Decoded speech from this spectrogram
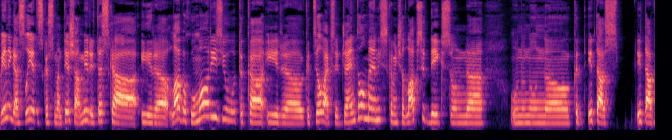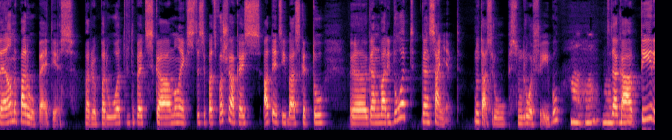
vienīgās lietas, kas man tiešām ir, ir tas, ka ir uh, laba humora izjūta, ka, ir, uh, ka cilvēks ir džentlmenis, ka viņš ir labsirdīgs un, uh, un, un, un uh, ka ir, tās, ir tā vēlme parūpēties par, par otru. Tāpēc, ka, man liekas, tas ir pats foršākais attiecībās, ka tu uh, gan vari dot, gan saņemt. Nu, tās rūpes un drošību. Uh uh -huh. Tā kā tīri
